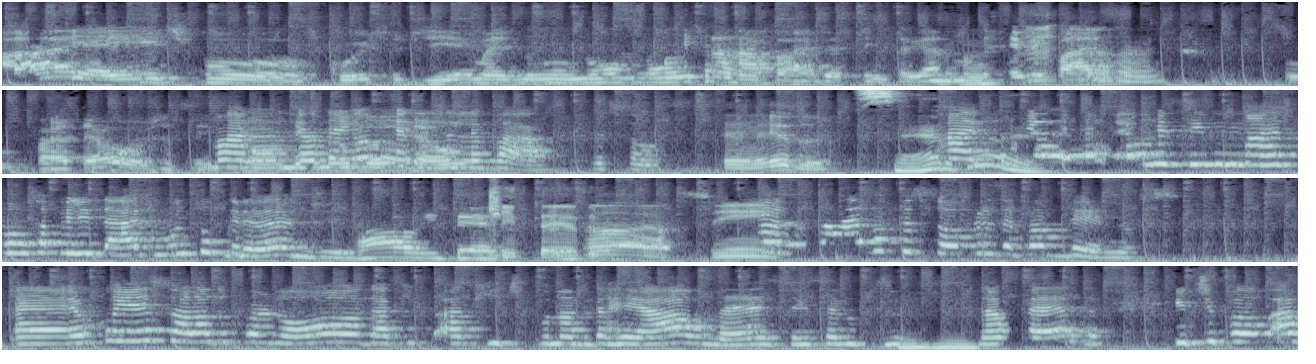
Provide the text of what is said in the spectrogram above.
Ah, e aí, tipo, curte o dia, mas não, não, não entra na vibe, assim, tá ligado? Mas teve vários, Aham. Tipo, vai até hoje, assim. Um Mano, eu tenho medo Dandão. de levar pessoas. Tem medo? Sério, Ai, porque pô? eu, eu me sinto numa responsabilidade muito grande. Ah, eu entendo. Te entendo. Ah, sim. Cara, essa pessoa, por exemplo, a Vênus. É, eu conheço ela do pornô, daqui, aqui, tipo, na vida real, né? Sem ser no- Uhum. na festa. E, tipo, a,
